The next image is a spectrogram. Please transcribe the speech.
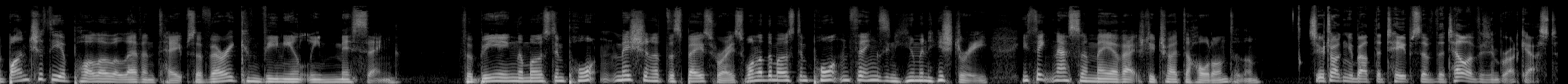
A bunch of the Apollo 11 tapes are very conveniently missing. For being the most important mission of the space race, one of the most important things in human history, you think NASA may have actually tried to hold on to them. So you're talking about the tapes of the television broadcast.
